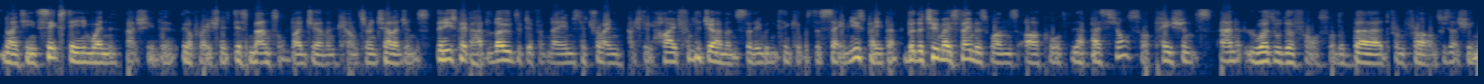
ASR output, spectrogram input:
1916, when actually the, the operation is dismantled by German counterintelligence. The newspaper had loads of different names to try and actually hide from the Germans so they wouldn't think it was the same newspaper. But the two most famous ones are called La Patience, or Patience, and L'Oiseau de France, or the bird from France, which is actually a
